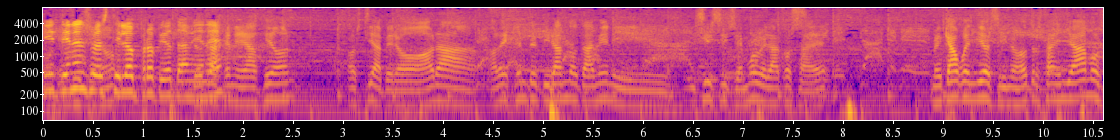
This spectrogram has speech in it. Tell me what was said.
Y tienen dice, su ¿no? estilo propio De también, otra ¿eh? generación. Hostia, pero ahora, ahora hay gente tirando también y, y sí, sí, se mueve la cosa, ¿eh? Me cago en Dios y nosotros también llevamos,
